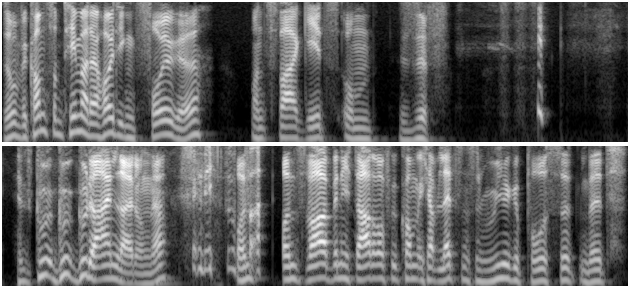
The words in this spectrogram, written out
so, wir kommen zum Thema der heutigen Folge. Und zwar geht's um SIF. Ist gu gu gute Einleitung, ne? Finde ich super. Und, und zwar bin ich darauf gekommen, ich habe letztens ein Reel gepostet mit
